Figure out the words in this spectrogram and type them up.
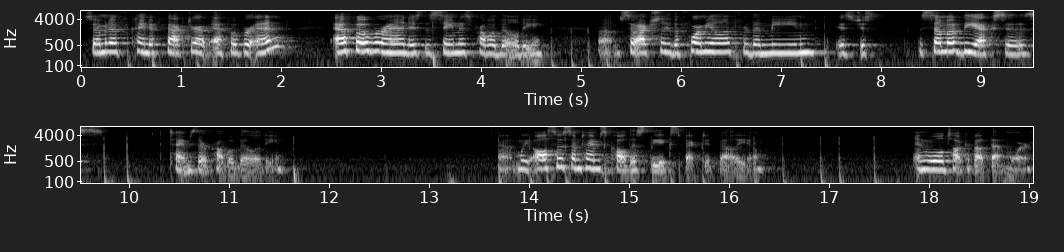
So I'm going to kind of factor out f over n. f over n is the same as probability. Um, so actually the formula for the mean is just the sum of the x's times their probability. Um, we also sometimes call this the expected value. And we'll talk about that more.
